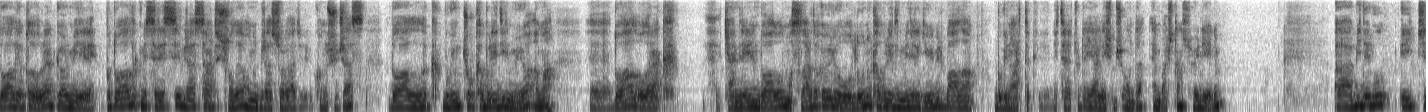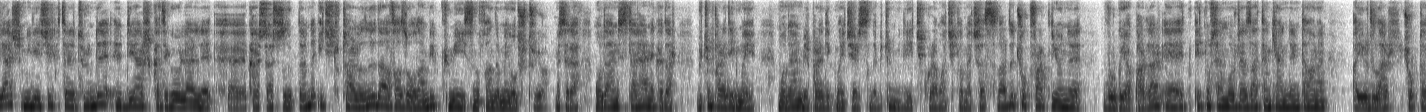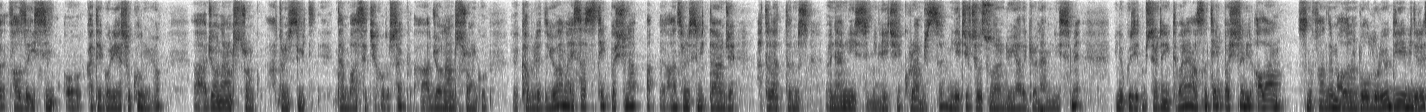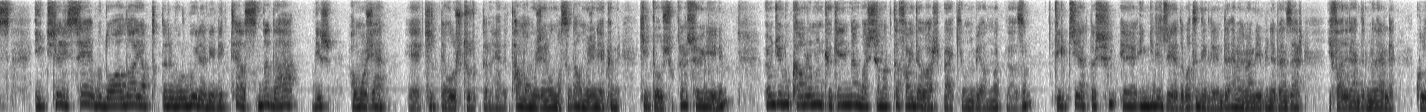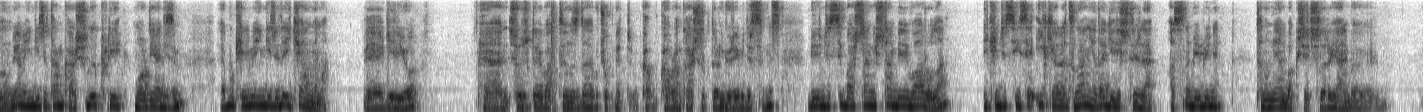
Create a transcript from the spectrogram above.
doğal yapılar olarak görmeleri. Bu doğallık meselesi biraz tartışmalı, onu biraz sonra konuşacağız doğallık bugün çok kabul edilmiyor ama e, doğal olarak kendilerinin doğal olmasalar da öyle olduğunu kabul edilmeleri gibi bir bağlam bugün artık literatürde yerleşmiş. Onu da en baştan söyleyelim. Bir de bu eğitçiler milliyetçilik literatüründe e, diğer kategorilerle e, karşılaştırdıklarında iç tutarlılığı daha fazla olan bir kümeyi, sınıflandırmayı oluşturuyor. Mesela modernistler her ne kadar bütün paradigmayı, modern bir paradigma içerisinde bütün milliyetçi kuramı açıklamaya çalışsalar da çok farklı yönlere vurgu yaparlar. E, etnosembolcular zaten kendilerini tamamen ayırdılar. Çok da fazla isim o kategoriye sokulmuyor. John Armstrong, Anthony Smith'ten bahsedecek olursak John Armstrong'u e, kabul ediyor ama esas tek başına Anthony Smith daha önce hatırlattığımız önemli isim, milliyetçilik kuramcısı, milliyetçilik çalışmalarının dünyadaki önemli ismi 1970'lerden itibaren aslında tek başına bir alan, sınıflandırma alanı dolduruyor diyebiliriz. İlkçiler ise bu doğallığa yaptıkları vurguyla birlikte aslında daha bir homojen e, kitle oluşturduklarını yani tam homojen olmasa da homojene yakın bir kitle oluşturduklarını söyleyelim. Önce bu kavramın kökeninden başlamakta fayda var. Belki onu bir anmak lazım. İlkçi yaklaşım e, İngilizce ya da Batı dillerinde hemen hemen birbirine benzer ifadelendirmelerle kullanılıyor ama İngilizce tam karşılığı primordializm. E, bu kelime İngilizce'de iki anlama e, geliyor. E, sözlüklere baktığınızda bu çok net bu kavram karşılıklarını görebilirsiniz. Birincisi başlangıçtan beri var olan, ikincisi ise ilk yaratılan ya da geliştirilen. Aslında birbirini tanımlayan bakış açıları yani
